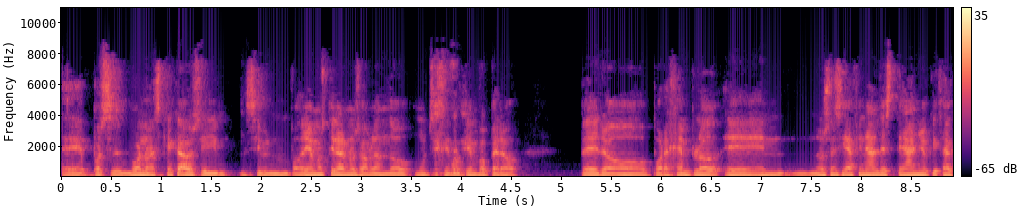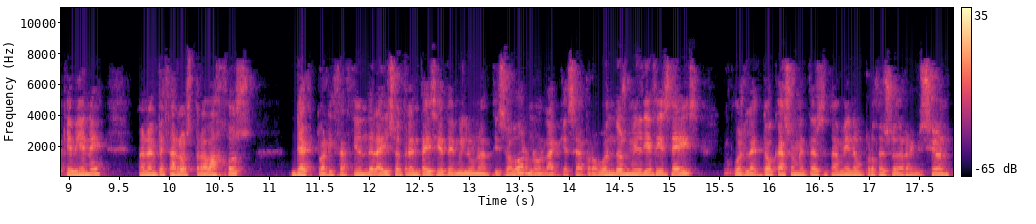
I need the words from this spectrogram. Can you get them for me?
eh, pues bueno, es que claro, si, si, podríamos tirarnos hablando muchísimo tiempo, pero, pero por ejemplo, eh, no sé si a final de este año, quizá el que viene, van a empezar los trabajos de actualización de la ISO 37001 antisoborno, la que se aprobó en 2016, pues le toca someterse también a un proceso de revisión.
